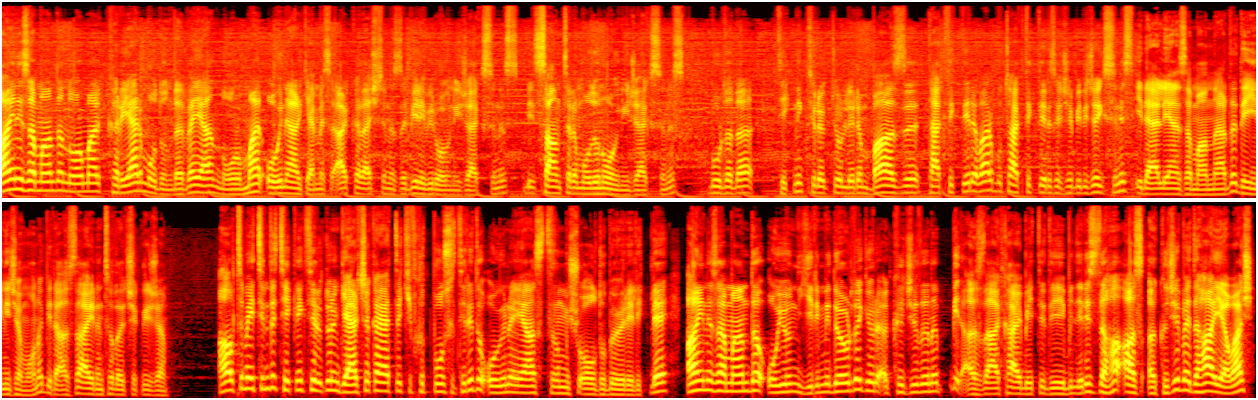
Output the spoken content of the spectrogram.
Aynı zamanda normal kariyer modunda veya normal oynarken mesela arkadaşlarınızla birebir oynayacaksınız. Bir Santra modunu oynayacaksınız. Burada da teknik direktörlerin bazı taktikleri var. Bu taktikleri seçebileceksiniz. İlerleyen zamanlarda değineceğim ona. Biraz daha ayrıntılı açıklayacağım. Ultimate Team'de teknik direktörün gerçek hayattaki futbol stili de oyuna yansıtılmış oldu böylelikle. Aynı zamanda oyun 24'e göre akıcılığını biraz daha kaybetti diyebiliriz. Daha az akıcı ve daha yavaş.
